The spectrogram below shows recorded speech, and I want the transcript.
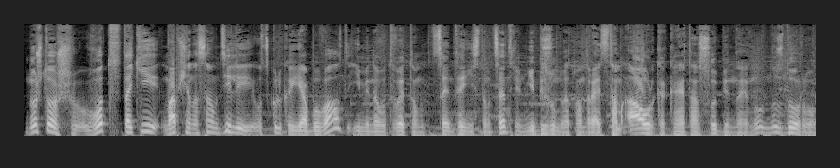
Ну что ж, вот такие, вообще, на самом деле, вот сколько я бывал именно вот в этом теннисном центре, мне безумно это понравится. Там аура какая-то особенная, ну, ну здорово.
